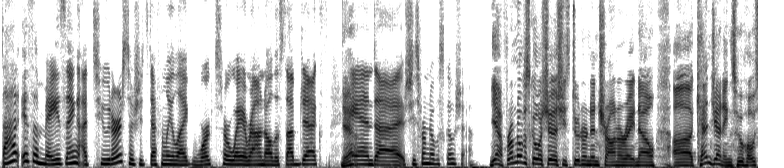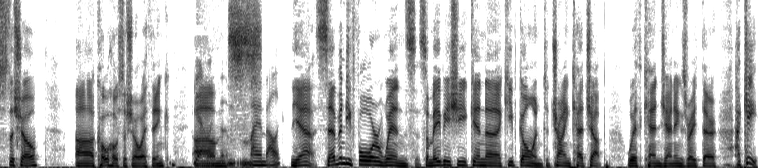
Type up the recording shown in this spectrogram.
That is amazing. A tutor, so she's definitely like worked her way around all the subjects. Yeah. And uh, she's from Nova Scotia. Yeah, from Nova Scotia. She's tutoring in Toronto right now. Uh, Ken Jennings, who hosts the show, uh, co-hosts the show, I think. Yeah, Um, with, uh, Bialik. Yeah, 74 wins. So maybe she can uh, keep going to try and catch up with Ken Jennings right there. Okay,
